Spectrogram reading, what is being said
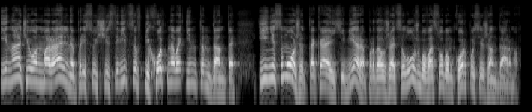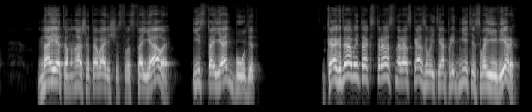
иначе он морально присуществится в пехотного интенданта, и не сможет такая химера продолжать службу в особом корпусе жандармов. На этом наше товарищество стояло и стоять будет. Когда вы так страстно рассказываете о предмете своей веры,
